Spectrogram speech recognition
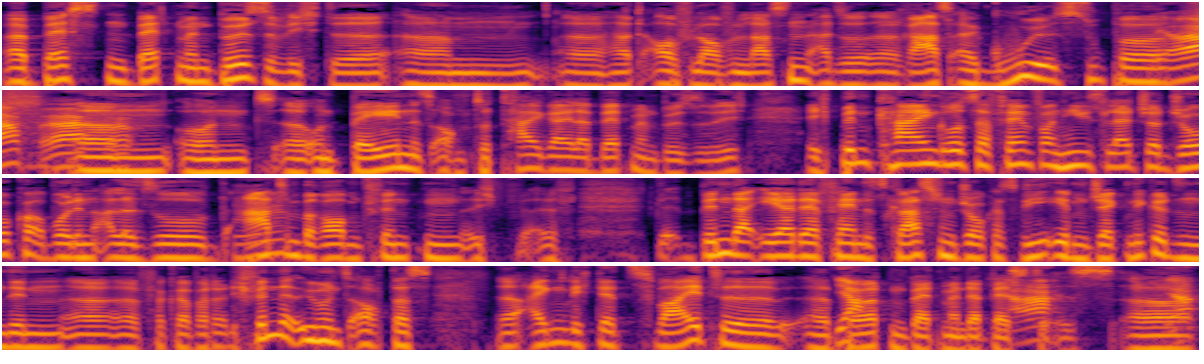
äh, besten Batman-Bösewichte ähm, äh, hat auflaufen lassen. Also äh, Ras Al Ghul ist super Ja, ja, ähm, und äh, und Bane ist auch ein total geiler Batman-Bösewicht. Ich bin kein großer Fan von Heath Ledger Joker, obwohl den alle so Mhm. atemberaubend finden. Ich äh, bin da eher der Fan des klassischen Jokers, wie eben Jack Nicholson den äh, verkörpert hat. Ich finde übrigens auch, dass äh, eigentlich der zweite äh, Ja. Burton Batman der beste Ja. ist. Äh, Ja,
